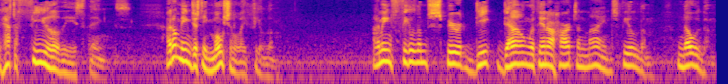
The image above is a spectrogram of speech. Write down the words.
We have to feel these things. I don't mean just emotionally feel them. I mean feel them spirit deep down within our hearts and minds. Feel them, know them,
